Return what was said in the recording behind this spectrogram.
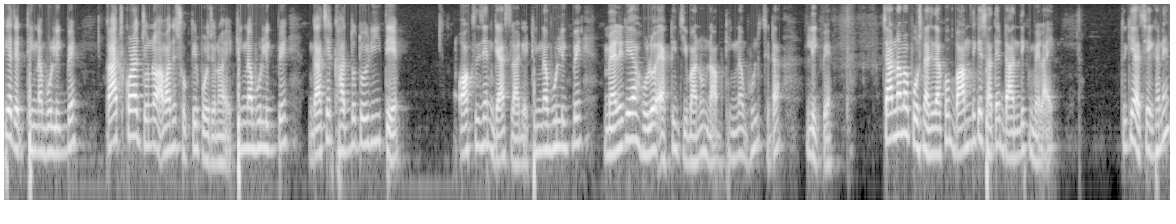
ঠিক আছে, ঠিক না ভুল লিখবে? কাজ করার জন্য আমাদের শক্তির প্রয়োজন হয়। ঠিক না ভুল লিখবে? গাছের খাদ্য তৈরিতে অক্সিজেন গ্যাস লাগে। ঠিক না ভুল লিখবে? ম্যালেরিয়া হলো একটি জীবাণুর নাম। ঠিক না ভুল সেটা লিখবে। চার নম্বর প্রশ্ন আছে। দেখো, বাম দিকের সাথে ডান দিক মেলায়। তো কি আছে এখানে?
